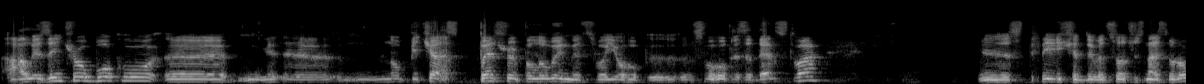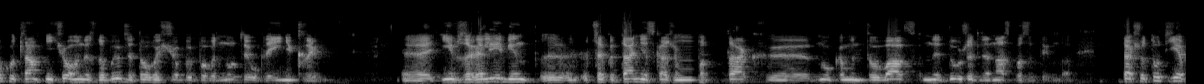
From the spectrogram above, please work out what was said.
Але з іншого боку, е, ну під час першої половини свого, свого президентства з 1916 року Трамп нічого не зробив для того, щоб повернути Україні Крим. Е, І, взагалі, він е, це питання, скажімо так, е, ну коментував не дуже для нас позитивно. Так що тут є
